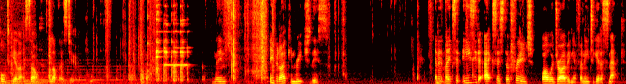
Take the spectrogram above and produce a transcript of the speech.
all together, so I love those too. And then even I can reach this. And it makes it easy to access the fridge while we're driving if I need to get a snack.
